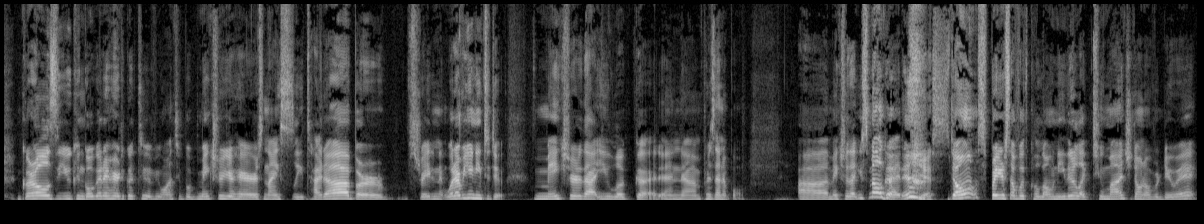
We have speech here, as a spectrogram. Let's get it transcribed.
Girls, you can go get a haircut too if you want to, but make sure your hair is nicely tied up or straighten it. Whatever you need to do, make sure that you look good and um, presentable. Uh, make sure that you smell good. Yes. don't spray yourself with cologne either, like too much. Don't overdo it.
